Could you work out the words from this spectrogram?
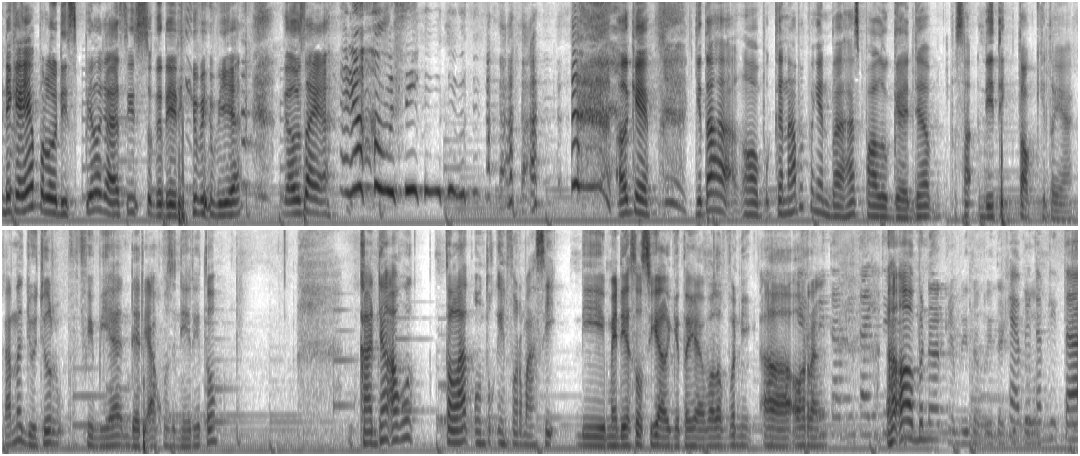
Ini kayaknya perlu di spill gak sih sugar daddy baby ya? Gak usah ya? Aduh pusing Oke, okay, kita ngob kenapa pengen bahas palu gada di TikTok gitu ya? Karena jujur Vibia dari aku sendiri tuh kadang aku telat untuk informasi di media sosial gitu ya walaupun uh, orang berita-berita gitu ya. oh, oh benar kayak berita-berita kayak gitu. berita-berita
